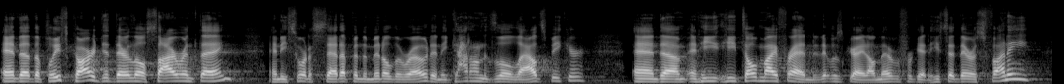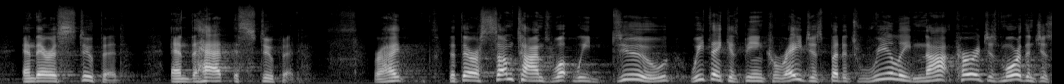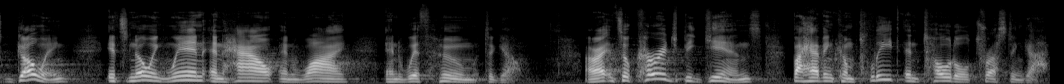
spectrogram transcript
And uh, the police car did their little siren thing, and he sort of set up in the middle of the road, and he got on his little loudspeaker, and, um, and he, he told my friend, and it was great, I'll never forget. He said, There is funny, and there is stupid, and that is stupid, right? That there are sometimes what we do we think is being courageous, but it's really not. Courage is more than just going, it's knowing when and how and why and with whom to go. All right, and so courage begins by having complete and total trust in God.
